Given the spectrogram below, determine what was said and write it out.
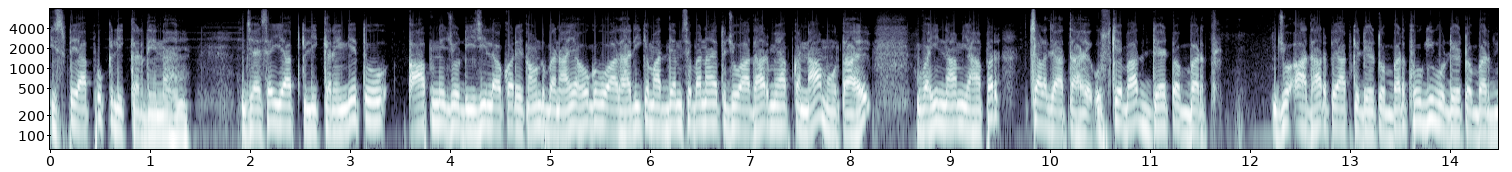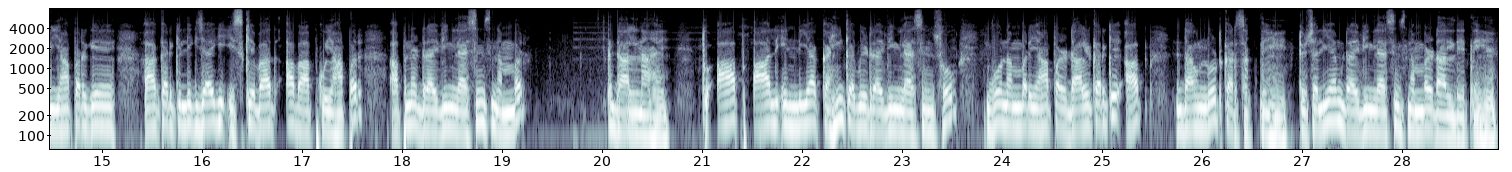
इस पर आपको क्लिक कर देना है। जैसे ही आप क्लिक करेंगे तो आपने जो डिजी लॉकर अकाउंट बनाया होगा, वो आधारी के माध्यम से बना है तो जो आधार में आपका नाम होता है, वही नाम यहाँ पर चढ़ जाता है। उसके बाद डेट ऑफ़ बर्थ जो आधार पे आपकी डेट ऑफ़ बर्थ होगी, वो डेट ऑफ़ बर्थ भी यहाँ पर आकर के लिख जाएगी। इसके बाद अब आपको यहाँ पर अपना ड्राइविंग लाइसेंस नंबर डालना है। तो आप ऑल इंडिया कहीं का भी ड्राइविंग लाइसेंस हो, वो नंबर यहाँ पर डाल करके आप डाउनलोड कर सकते हैं। तो चलिए हम ड्राइविंग लाइसेंस नंबर डाल देते हैं।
